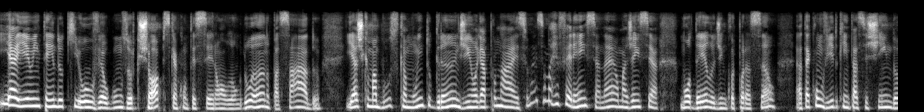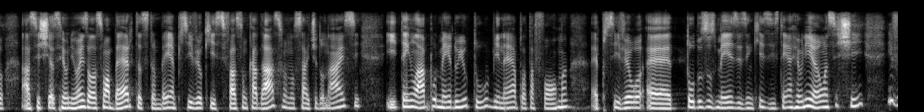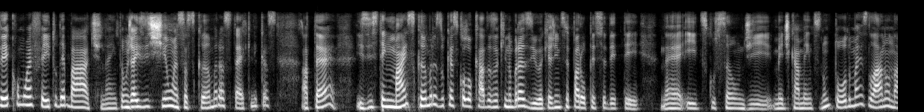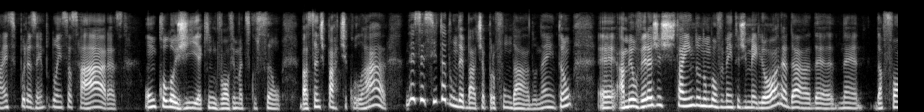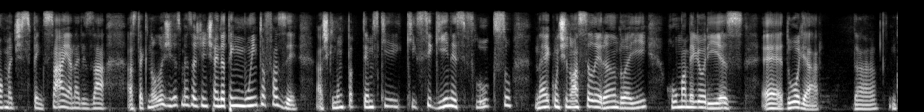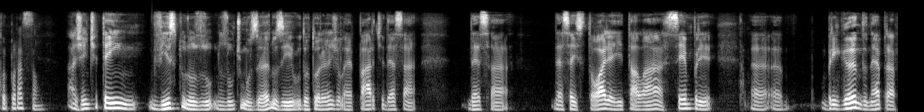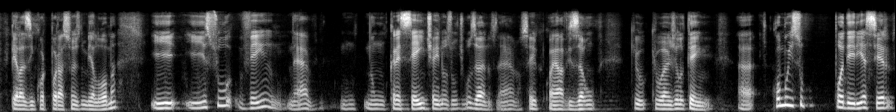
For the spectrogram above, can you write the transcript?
E aí eu entendo que houve alguns workshops que aconteceram ao longo do ano passado, e acho que uma busca muito grande em olhar para o NICE. O NICE é uma referência, né? é uma agência modelo de incorporação. Eu até convido quem está assistindo a assistir as reuniões, elas são abertas também, é possível que se faça um cadastro no site do NICE, e tem lá por meio do YouTube, né, a plataforma, é possível é, todos os meses em que existem a reunião assistir e ver como é feito o debate. Né? Então já existiam essas câmaras técnicas, até existem mais câmaras do que as colocadas aqui no Brasil. Aqui a gente separou PCDT né, e discussão de medicamentos num todo, mas lá no NICE, por exemplo, doenças raras, oncologia, que envolve uma discussão bastante particular, necessita de um debate aprofundado. Né? Então, é, a meu ver, a gente está indo num movimento de melhora da, da, né, da forma de se pensar e analisar as tecnologias, mas a gente ainda tem muito a fazer. Acho que não temos que, que seguir nesse fluxo né, e continuar acelerando aí rumo a melhorias é, do olhar da incorporação. A gente tem visto nos, nos últimos anos, e o doutor Ângelo é parte dessa, dessa, dessa história e está lá sempre uh, uh, brigando né, pra, pelas incorporações do mieloma, e, e isso vem né, num crescente aí nos últimos anos. Né? Não sei qual é a visão que o, que o Ângelo tem. Uh, como isso poderia ser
